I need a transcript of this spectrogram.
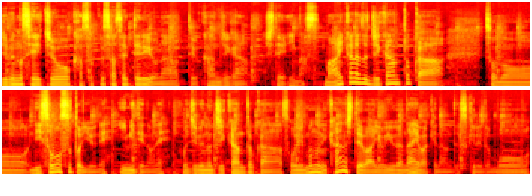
自分の成長を加速させてるよなっていう感じがしています。まあ、相変わらず時間とかそのリソースというね意味でのねこう自分の時間とかそういうものに関しては余裕がないわけなんですけれども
